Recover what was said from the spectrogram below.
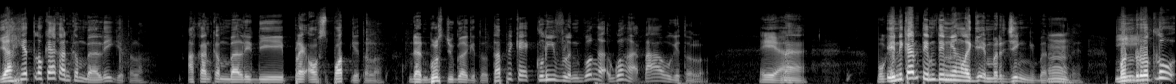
ya Heat lo kayak akan kembali gitu loh. Akan kembali di playoff spot gitu loh. Dan Bulls juga gitu. Tapi kayak Cleveland gua nggak gua nggak tahu gitu loh. Iya. Nah, Mungkin- ini kan tim-tim yang lagi emerging ibaratnya. Hmm. Menurut lu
